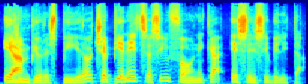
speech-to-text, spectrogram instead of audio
e ampio respiro, c'è pienezza sinfonica e sensibilità.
